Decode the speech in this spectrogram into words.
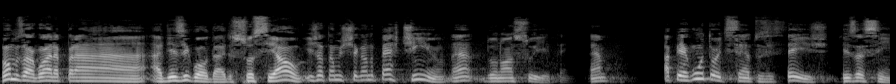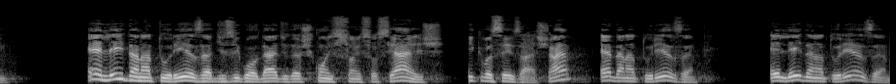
vamos agora para a desigualdade social e já estamos chegando pertinho né, do nosso item. Né? A pergunta 806 diz assim: É lei da natureza a desigualdade das condições sociais? O que, vocês acham? É? é da natureza? É lei da natureza?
